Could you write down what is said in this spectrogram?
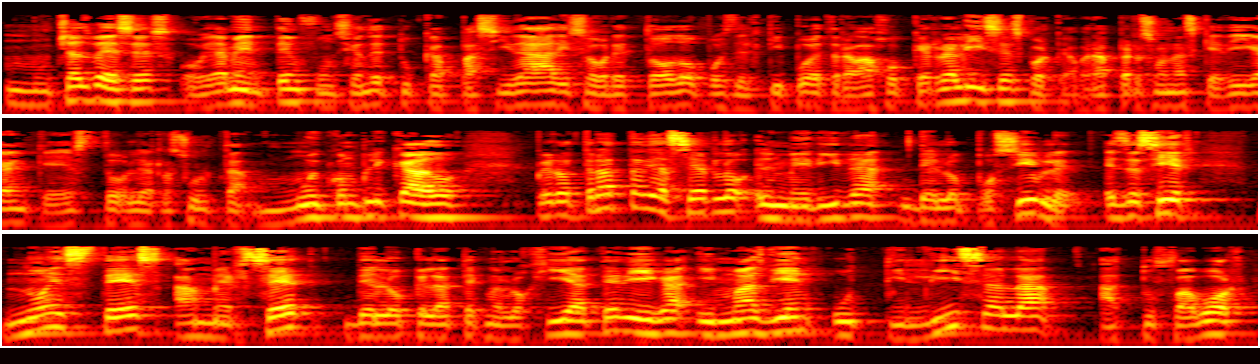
muchas veces, obviamente, en función de tu capacidad y sobre todo pues del tipo de trabajo que realices, porque habrá personas que digan que esto les resulta muy complicado, pero trata de hacerlo en medida de lo posible. Es decir, no estés a merced de lo que la tecnología te diga y más bien utilízala a tu favor.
